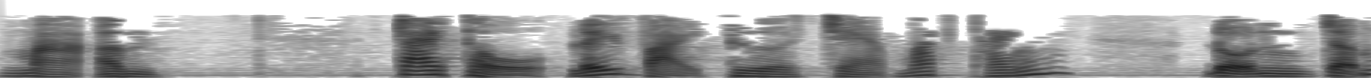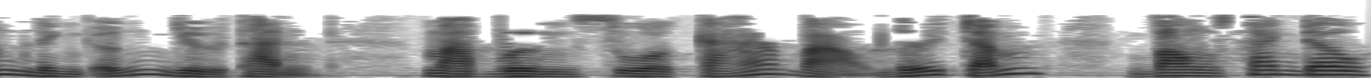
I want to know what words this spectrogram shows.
mà âm. Trai thổ lấy vải thừa che mắt thánh, độn trẫm linh ứng như thần, mà vườn xua cá vào lưới trẫm, vòng xanh đâu,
